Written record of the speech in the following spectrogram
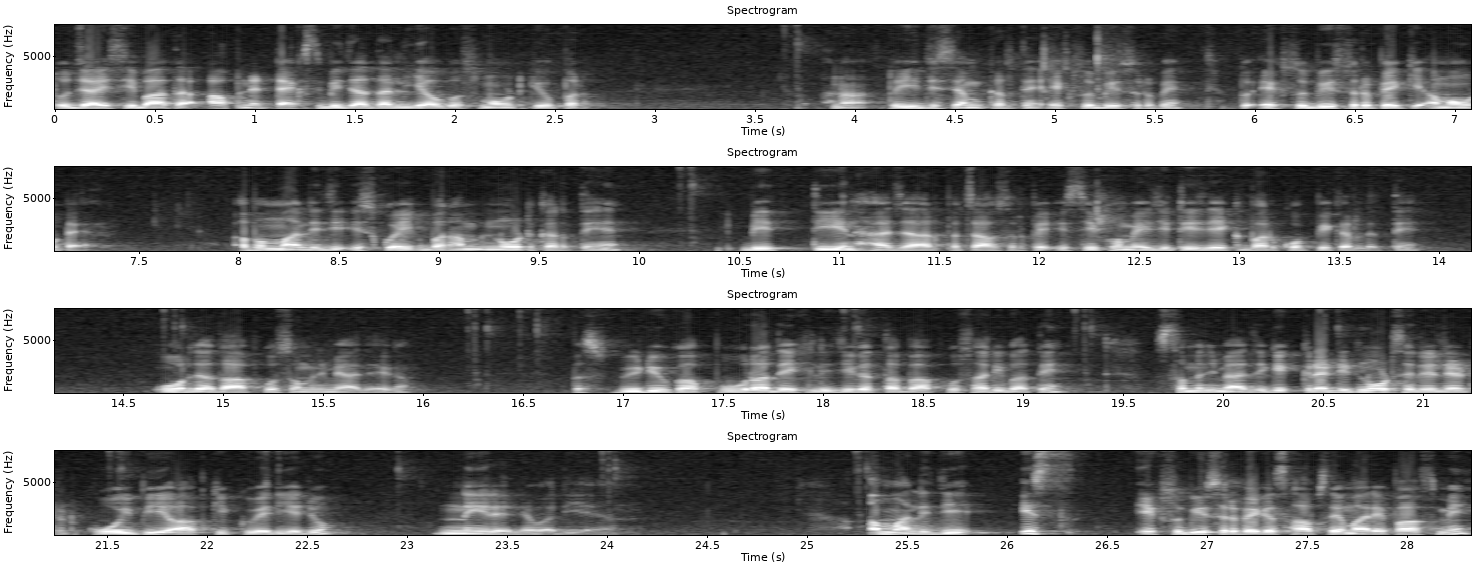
तो ज़ाहिर सी बात है, आपने टैक्स भी ज़्यादा लिया होगा उस अमाउंट के ऊपर। है ना? तो ये जिसे हम करते हैं, एक सौ बीस रुपये तो एक सौ बीस रुपये की अमाउंट है। अब हम मान लीजिए, इसको एक बार हम नोट करते हैं, भी तीन हज़ार पचास रुपये, इसी को हम एजिटीज एक बार कॉपी कर लेते हैं। और ज़्यादा आपको समझ में आ जाएगा। बस वीडियो का पूरा देख लीजिएगा, तब आपको सारी बातें समझ में आ जाएगी। क्रेडिट नोट से रिलेटेड कोई भी आपकी क्वेरी है जो नहीं रहने वाली है। अब मान लीजिए, इस एक सौ बीस रुपये के हिसाब से हमारे पास में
